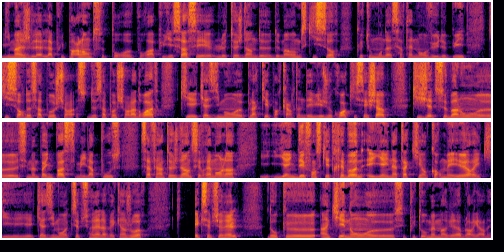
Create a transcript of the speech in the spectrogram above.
l'image la, plus parlante pour, euh, pour appuyer ça, c'est le touchdown de, Mahomes qui sort, que tout le monde a certainement vu depuis, qui sort de sa poche sur, de sa poche sur la droite, qui est quasiment plaqué par Carlton Davis, je crois, qui s'échappe, qui jette ce ballon, c'est même pas une passe, mais il la pousse, ça fait un touchdown, c'est vraiment là, il y a une défense qui est très bonne et il y a une attaque qui est encore meilleure et qui est quasiment exceptionnelle avec un joueur exceptionnel. Donc euh, inquiet non, euh, c'est plutôt même agréable à regarder.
